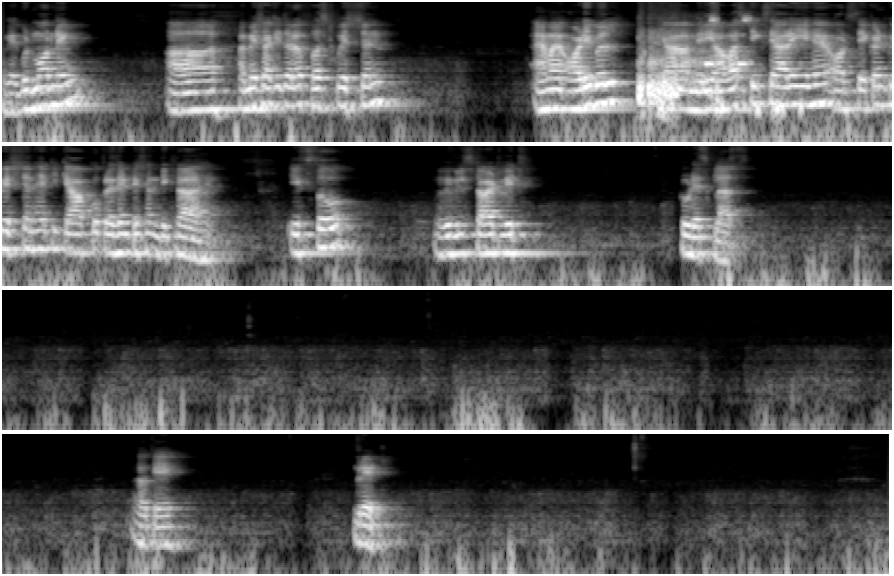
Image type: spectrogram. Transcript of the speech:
Okay good morning हमेशा की तरह first question am I audible क्या मेरी आवाज़ ठीक से आ रही है? और सेकंड क्वेश्चन है कि क्या आपको प्रेजेंटेशन दिख रहा है? If so we will start with today's class okay. great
